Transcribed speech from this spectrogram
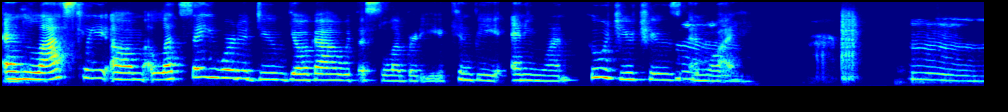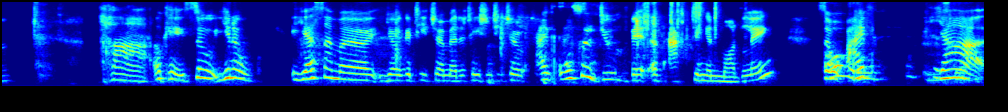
And lastly um let's say you were to do yoga with a celebrity. It can be anyone. Who would you choose hmm. and why? Hmm. Huh. Okay. So you know yes, I'm a yoga teacher, meditation teacher. I also do a bit of acting and modeling. So oh, I've, yeah.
